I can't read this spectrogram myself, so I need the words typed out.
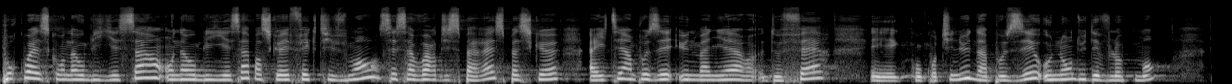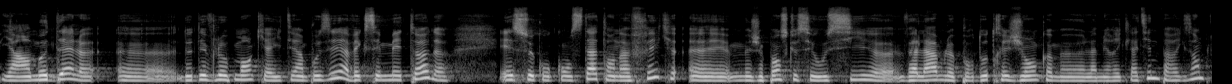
pourquoi est-ce qu'on a oublié ça? On a oublié ça parce qu'effectivement, ces savoirs disparaissent parce que a été imposée une manière de faire et qu'on continue d'imposer au nom du développement il y a un modèle euh, de développement qui a été imposé avec ses méthodes. Et ce qu'on constate en Afrique, euh, mais je pense que c'est aussi euh, valable pour d'autres régions comme l'Amérique latine par exemple,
